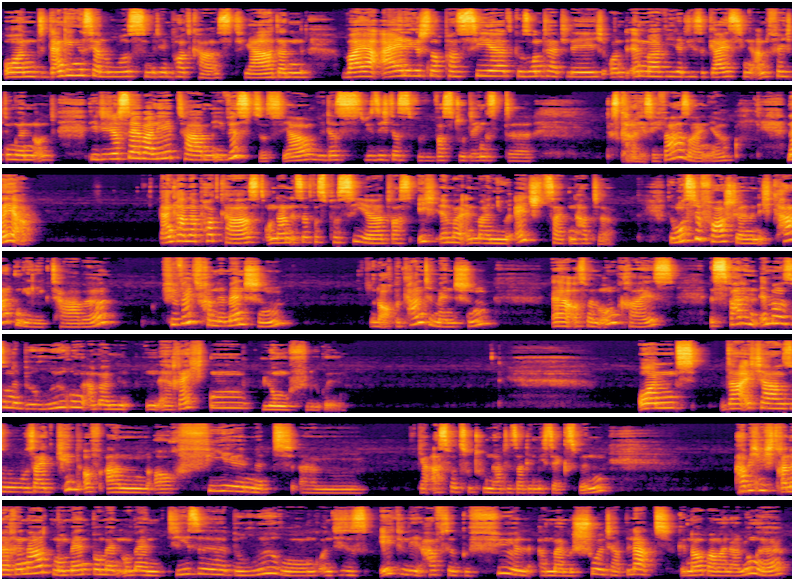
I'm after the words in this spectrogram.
und dann ging es ja los mit dem Podcast. Ja, dann war ja einiges noch passiert, gesundheitlich und immer wieder diese geistigen Anfechtungen und die, die das selber erlebt haben, ihr wisst es, ja, wie das, wie sich das, was du denkst, äh, das kann doch jetzt nicht wahr sein, ja. Naja, dann kam der Podcast und dann ist etwas passiert, was ich immer in meinen New Age Zeiten hatte. Du musst dir vorstellen, wenn ich Karten gelegt habe für wildfremde Menschen und auch bekannte Menschen äh, aus meinem Umkreis, es war dann immer so eine Berührung an meinem äh, rechten Lungenflügel. Und da ich ja so seit Kind auf an auch viel mit ähm, ja, Asthma zu tun hatte, seitdem ich sechs bin, habe ich mich dran erinnert, Moment, Moment, Moment, diese Berührung und dieses ekelhafte Gefühl an meinem Schulterblatt, genau bei meiner Lunge,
